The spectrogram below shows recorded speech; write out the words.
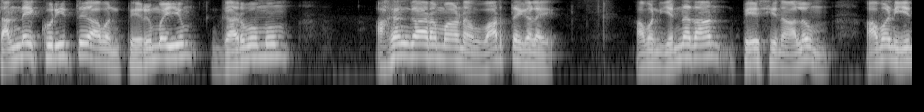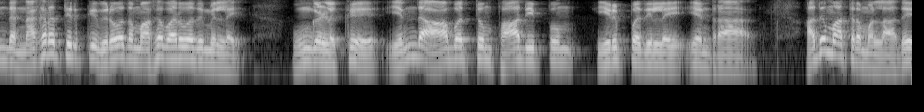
தன்னை குறித்து அவன் பெருமையும் கர்வமும் அகங்காரமான வார்த்தைகளை அவன் என்னதான் பேசினாலும் அவன் இந்த நகரத்திற்கு விரோதமாக வருவதுமில்லை. உங்களுக்கு எந்த ஆபத்தும் பாதிப்பும் இருப்பதில்லை என்றார். அது மாத்திரமல்லாது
